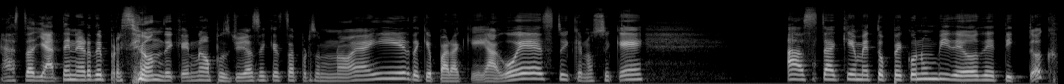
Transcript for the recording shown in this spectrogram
hasta ya tener depresión, de que no, pues yo ya sé que esta persona no va a ir, de que para qué hago esto y que no sé qué. Hasta que me topé con un video de TikTok.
